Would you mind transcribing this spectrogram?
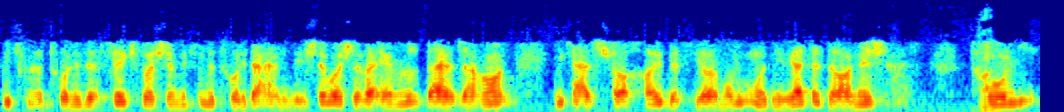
می‌تونه تولید فکر باشه می‌تونه تولید اندیشه باشه و امروز در جهان یکی از شاخهای بسیار مهم مدیریت دانش هست. بله. تولید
